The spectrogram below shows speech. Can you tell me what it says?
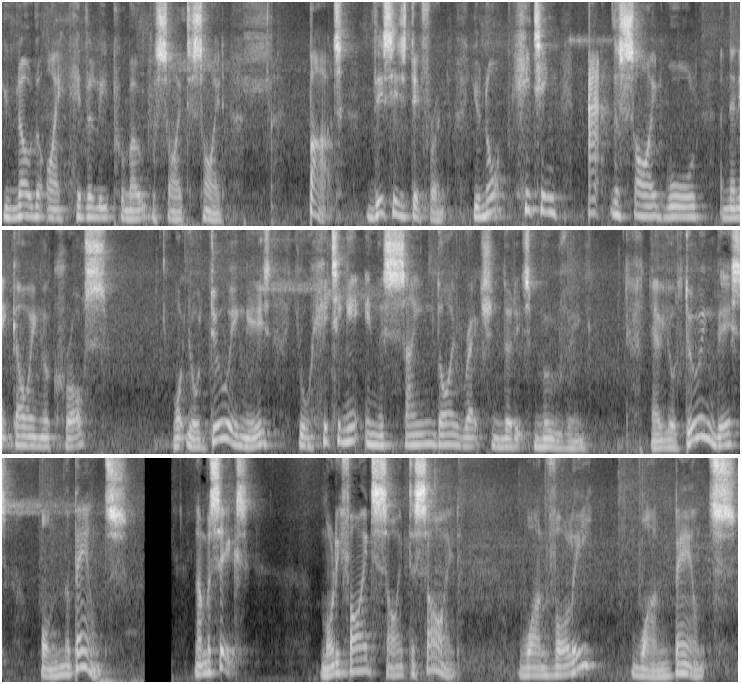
you know that I heavily promote the side to side. But this is different. You're not hitting at the side wall and then it going across. What you're doing is you're hitting it in the same direction that it's moving. Now, you're doing this on the bounce. Number six, modified side to side. One volley, one bounce.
